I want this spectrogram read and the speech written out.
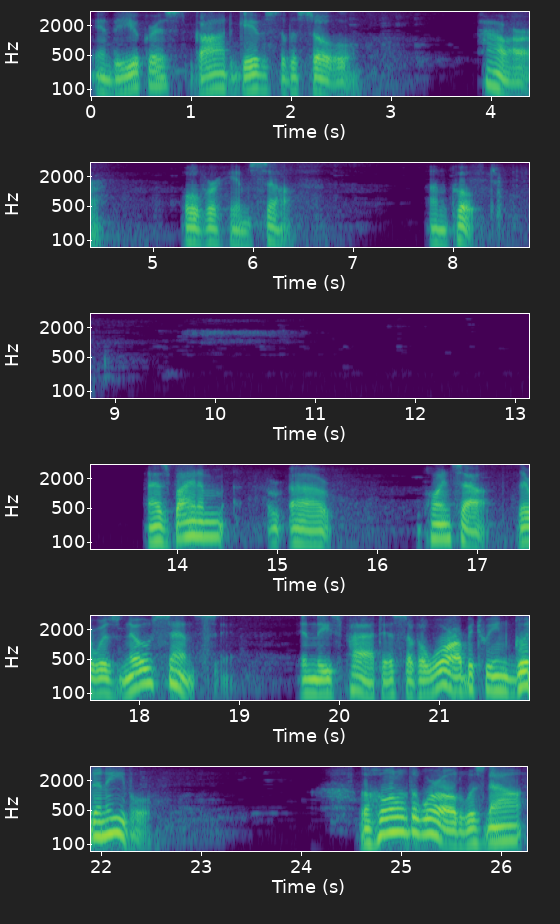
in the Eucharist, God gives to the soul power over himself. Unquote. As Bynum uh, points out, there was no sense in these pietists of a war between good and evil. The whole of the world was now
